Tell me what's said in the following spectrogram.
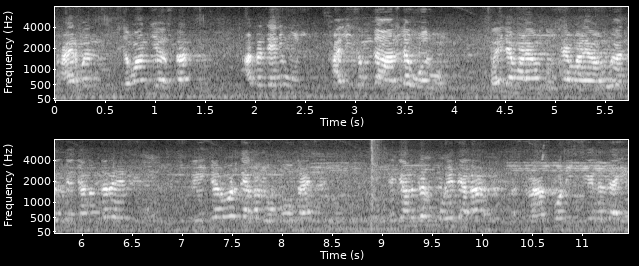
फायरमन जवान जे असतात आता त्यांनी खाली समजा आणलं वरून पहिल्या माळ्यावर दुसऱ्या माळ्यावरून आता त्याच्यानंतर हे स्ट्रेचरवर त्याला झोपवत आहे त्याच्यानंतर पुढे त्याला ट्रान्सपोर्टिंग केलं जाईल.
